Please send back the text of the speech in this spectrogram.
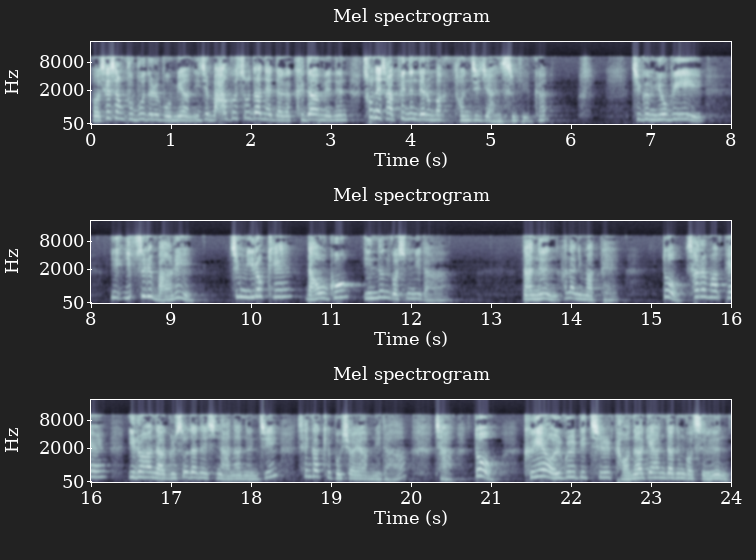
어, 세상 부부들을 보면 이제 마구 쏟아내다가 그 다음에는 손에 잡히는 대로 막 던지지 않습니까? 지금 욥이 입술의 말이 지금 이렇게 나오고 있는 것입니다. 나는 하나님 앞에 또 사람 앞에 이러한 악을 쏟아내진 않았는지 생각해 보셔야 합니다. 자, 또 그의 얼굴빛을 변하게 한다는 것은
